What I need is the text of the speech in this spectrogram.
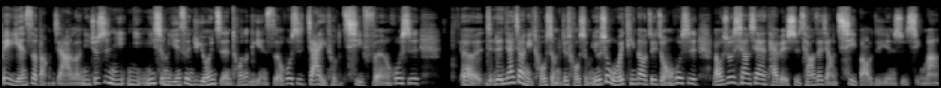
被颜色绑架了。你就是你你你什么颜色，你就永远只能投那个颜色，或是家里头的气氛，或是。呃，人家叫你投什么就投什么。有时候我会听到这种，或是老实说，像现在台北市常常在讲弃保这件事情嘛，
